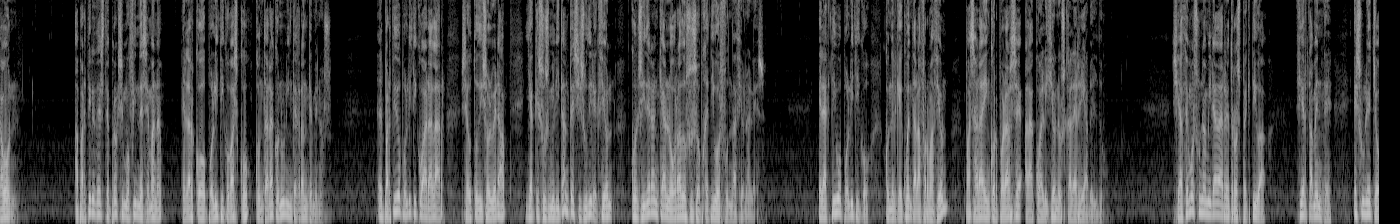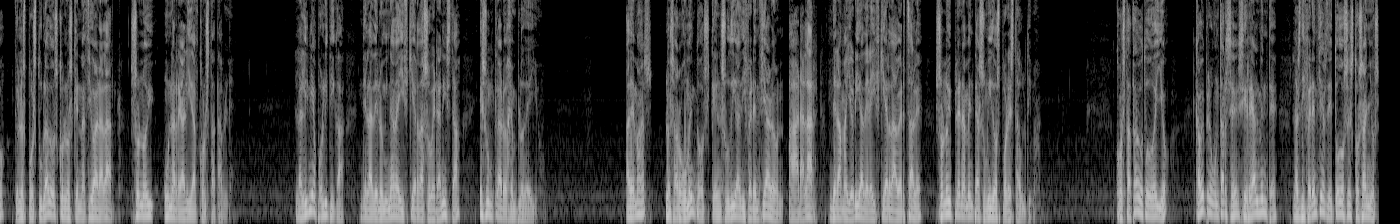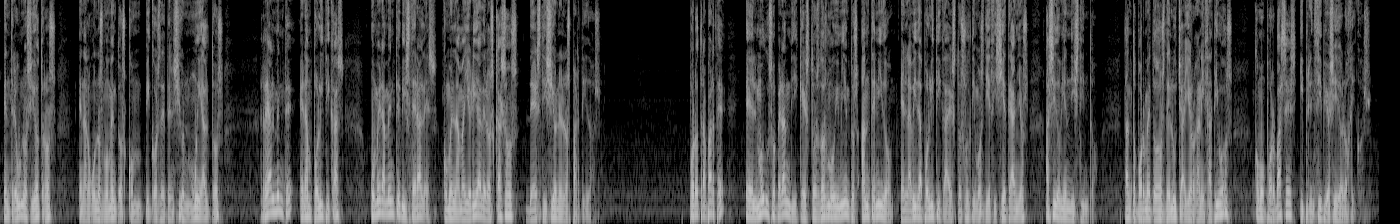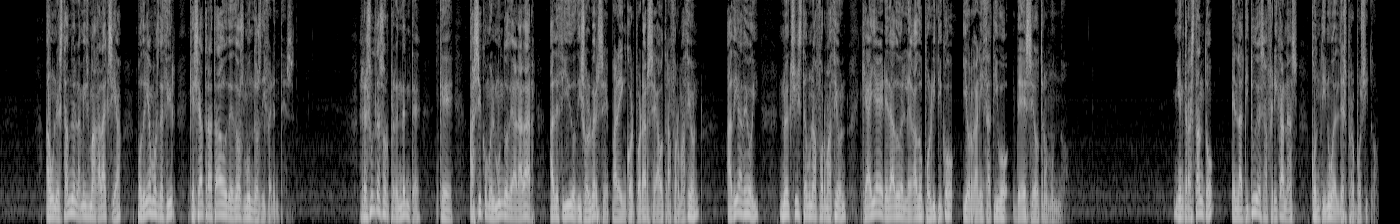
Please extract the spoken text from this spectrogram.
Gabón. A partir de este próximo fin de semana, el arco político vasco contará con un integrante menos. El partido político Aralar se autodisolverá ya que sus militantes y su dirección consideran que han logrado sus objetivos fundacionales. El activo político con el que cuenta la formación pasará a incorporarse a la coalición Euskal Herria Bildu. Si hacemos una mirada retrospectiva, ciertamente es un hecho que los postulados con los que nació Aralar son hoy una realidad constatable. La línea política de la denominada izquierda soberanista es un claro ejemplo de ello. Además, los argumentos que en su día diferenciaron a Aralar de la mayoría de la izquierda abertzale son hoy plenamente asumidos por esta última. Constatado todo ello, cabe preguntarse si realmente las diferencias de todos estos años entre unos y otros, en algunos momentos con picos de tensión muy altos, realmente eran políticas o meramente viscerales, como en la mayoría de los casos de escisión en los partidos. Por otra parte, el modus operandi que estos dos movimientos han tenido en la vida política estos últimos 17 años ha sido bien distinto tanto por métodos de lucha y organizativos como por bases y principios ideológicos. Aun estando en la misma galaxia, podríamos decir que se ha tratado de dos mundos diferentes. Resulta sorprendente que, así como el mundo de Aralar ha decidido disolverse para incorporarse a otra formación, a día de hoy no existe una formación que haya heredado el legado político y organizativo de ese otro mundo. Mientras tanto, en latitudes africanas continúa el despropósito.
